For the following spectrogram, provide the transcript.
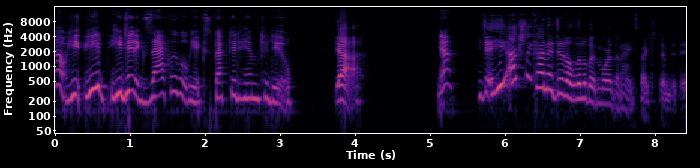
No, he he he did exactly what we expected him to do. yeah. Yeah. He did, he actually kind of did a little bit more than I expected him to do.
